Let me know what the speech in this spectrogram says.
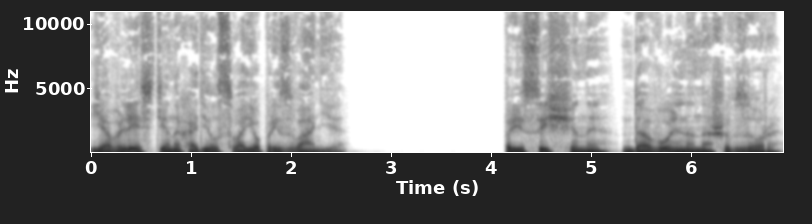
я в лесте находил свое призвание. Присыщены довольно наши взоры.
